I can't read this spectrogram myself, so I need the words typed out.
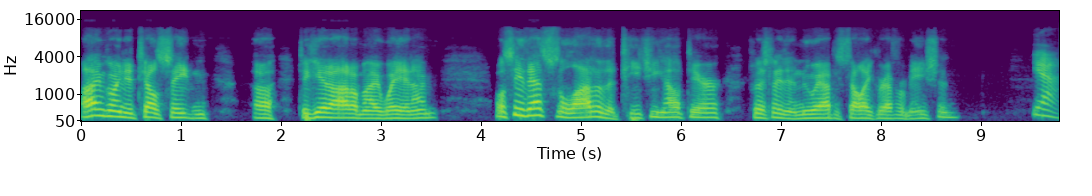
I'm going to tell Satan uh, to get out of my way. And I'm, well, see, that's a lot of the teaching out there, especially the New Apostolic Reformation. Yeah.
